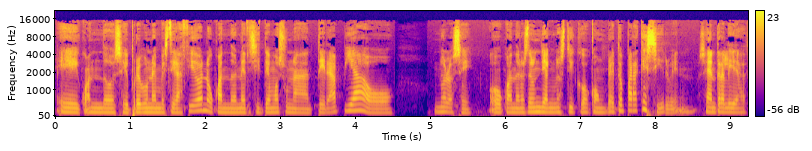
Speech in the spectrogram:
eh, cuando se pruebe una investigación o cuando necesitemos una terapia o no lo sé, o cuando nos den un diagnóstico completo, ¿para qué sirven? O sea, en realidad,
